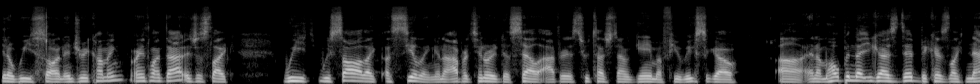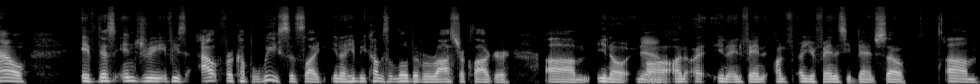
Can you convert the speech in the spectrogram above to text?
you know we saw an injury coming or anything like that. It's just like we we saw like a ceiling, an opportunity to sell after his two touchdown game a few weeks ago. Uh, and I'm hoping that you guys did because like now, if this injury, if he's out for a couple weeks, it's like you know he becomes a little bit of a roster clogger. Um, you know, yeah. uh, on uh, you know in fan on, on, your fantasy bench. So, um,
